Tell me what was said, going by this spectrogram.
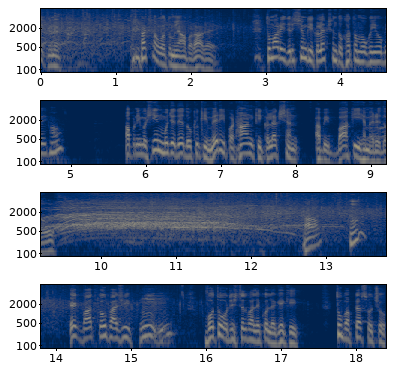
एक मिनट। अच्छा हुआ तुम यहाँ पर आ गए। तुम्हारी दृश्यम की कलेक्शन तो खत्म हो गई हो गई हाँ? अपनी मशीन मुझे दे दो क्योंकि मेरी पठान की कलेक्शन अभी बाकी है मेरे दोस्त। हाँ? हम्म? एक बात कहूँ पाजी? वो तो ओरिजिनल वाले को लगेगी। तुम अपना सोचो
